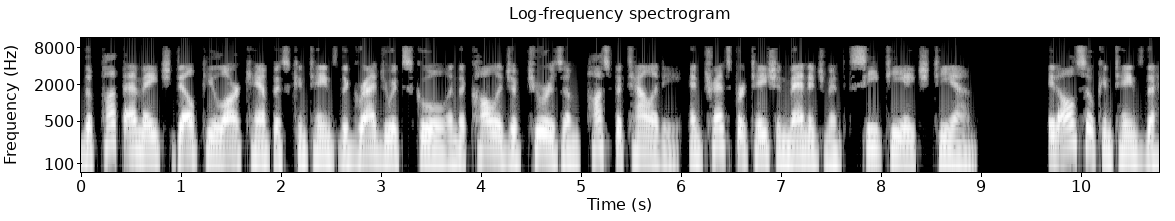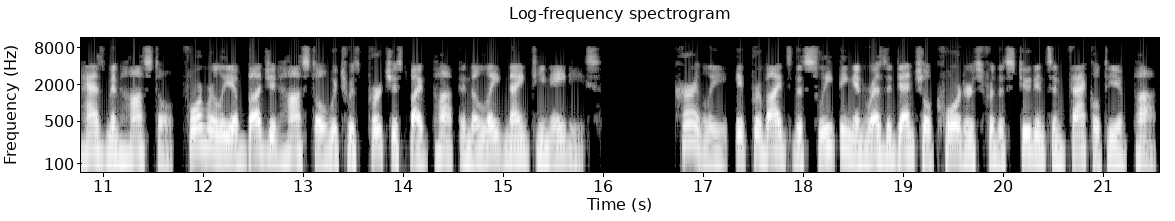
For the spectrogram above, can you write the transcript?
The PUP MH del Pilar campus contains the Graduate School and the College of Tourism, Hospitality, and Transportation Management CTHTM. It also contains the Hasman Hostel, formerly a budget hostel which was purchased by PUP in the late 1980s. Currently, it provides the sleeping and residential quarters for the students and faculty of PUP.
